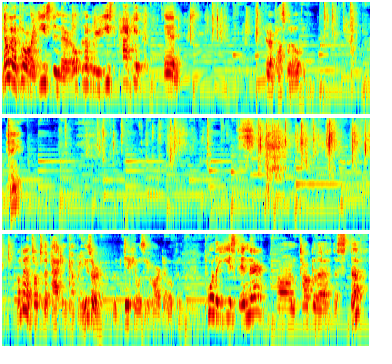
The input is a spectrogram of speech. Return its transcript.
Now we're gonna pour our yeast in there. Open up your yeast packet and they're impossible to open. Dang it. I'm gonna talk to the packing company. These are ridiculously hard to open. Pour the yeast in there on top of the, the stuff.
